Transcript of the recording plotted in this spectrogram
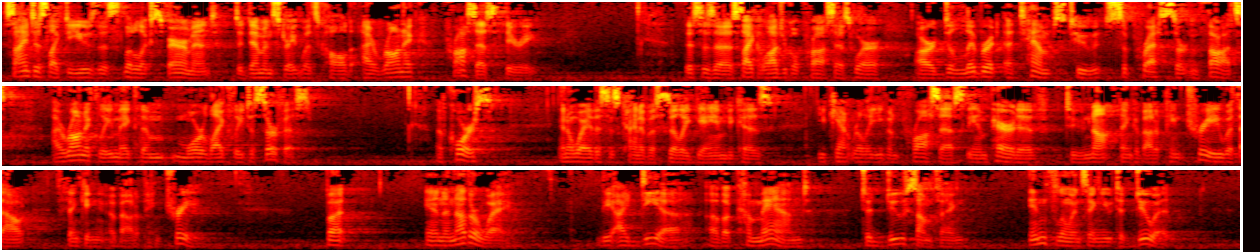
Scientists like to use this little experiment to demonstrate what's called ironic process theory. This is a psychological process where our deliberate attempts to suppress certain thoughts ironically make them more likely to surface. Of course, in a way, this is kind of a silly game because you can't really even process the imperative to not think about a pink tree without thinking about a pink tree. But in another way, the idea of a command to do something influencing you to do it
